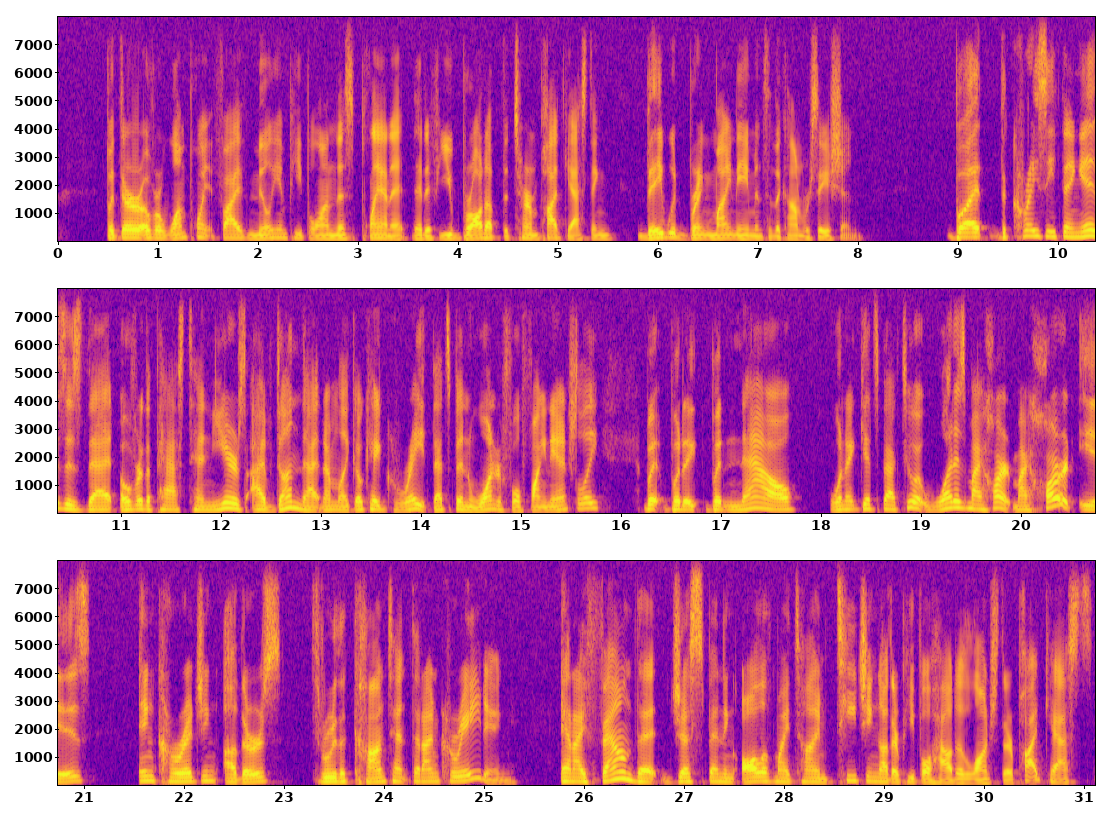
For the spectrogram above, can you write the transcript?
but there are over 1.5 million people on this planet that if you brought up the term podcasting, they would bring my name into the conversation. But the crazy thing is, is that over the past 10 years, I've done that. And I'm like, okay, great. That's been wonderful financially. But, but, but now when it gets back to it, what is my heart? My heart is encouraging others through the content that I'm creating. And I found that just spending all of my time teaching other people how to launch their podcasts,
